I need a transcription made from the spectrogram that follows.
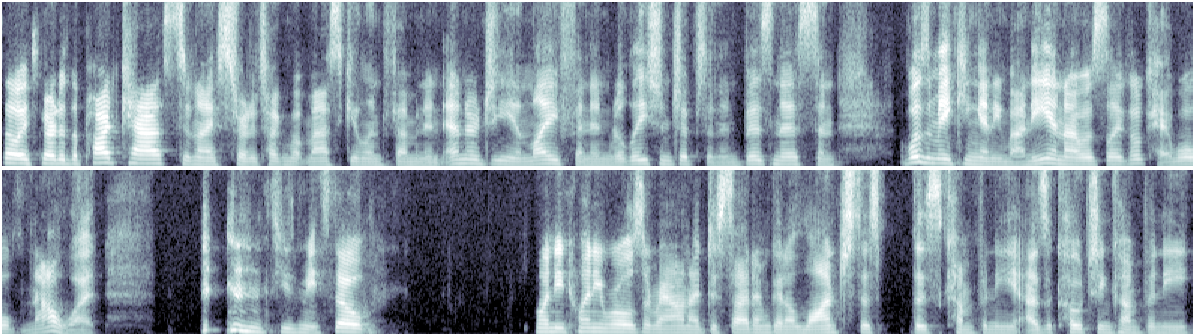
so I started the podcast and I started talking about masculine, feminine energy in life and in relationships and in business. And I wasn't making any money. And I was like, okay, well, now what? Excuse me. So 2020 rolls around. I decide I'm going to launch this this company as a coaching company.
